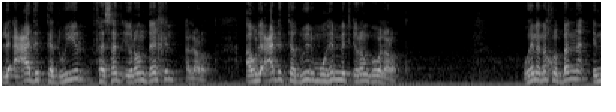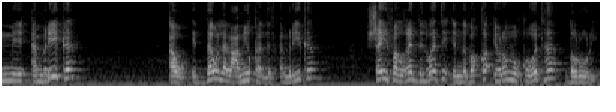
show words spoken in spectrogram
لإعادة تدوير فساد إيران داخل العراق أو لإعادة تدوير مهمة إيران جوه العراق. وهنا ناخد بالنا إن أمريكا أو الدولة العميقة اللي في أمريكا شايفة لغاية دلوقتي إن بقاء إيران وقوتها ضروري.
